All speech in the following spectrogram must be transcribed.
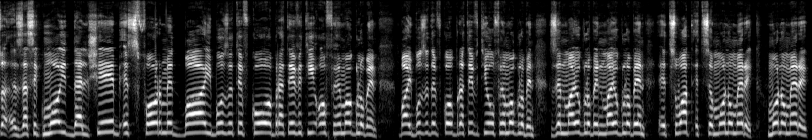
the sigmoidal shape is formed by positive cooperativity of hemoglobin by positive cooperativity of hemoglobin then myoglobin myoglobin it's what? It's a monomeric. Monomeric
